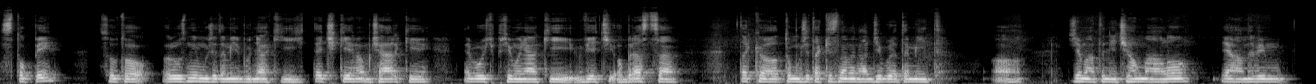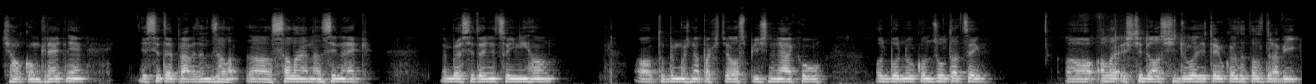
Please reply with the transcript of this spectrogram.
stopy. Jsou to různý, můžete mít buď nějaký tečky, jenom čárky, nebo už přímo nějaký větší obrazce. Tak uh, to může taky znamenat, že budete mít, uh, že máte něčeho málo. Já nevím, čeho konkrétně, jestli to je právě ten zel, uh, selen, zinek, nebo jestli to je něco jiného. To by možná pak chtělo spíš na nějakou odbornou konzultaci. Ale ještě další důležitý ukazatel zdraví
